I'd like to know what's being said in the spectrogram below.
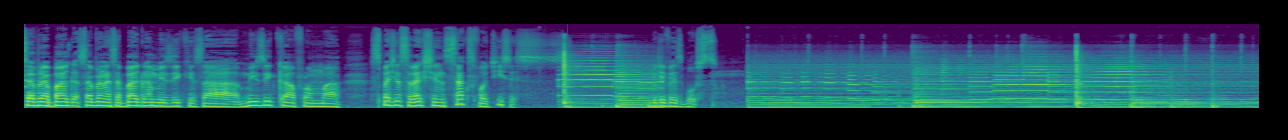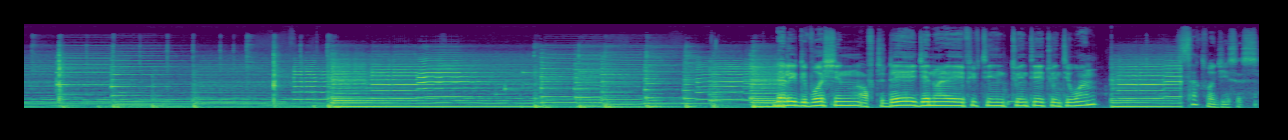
Serving, bag, serving as a background music is uh, music uh, from uh, Special Selection Sax for Jesus. Believer's Boast. Daily devotion of today, January 15, 2021. Sax for Jesus.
